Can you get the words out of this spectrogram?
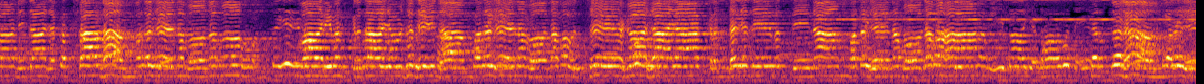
वाणिदाय कक्षाणाम् पदये नमो नमो भवन्तये वारिवस्कृतायौषधीनाम् पदये नमो नम उच्छेर्घोषाय क्रन्धय देवतीनाम् पदये नमो नमः वीताय धावते सत्त्वनाम् पदये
